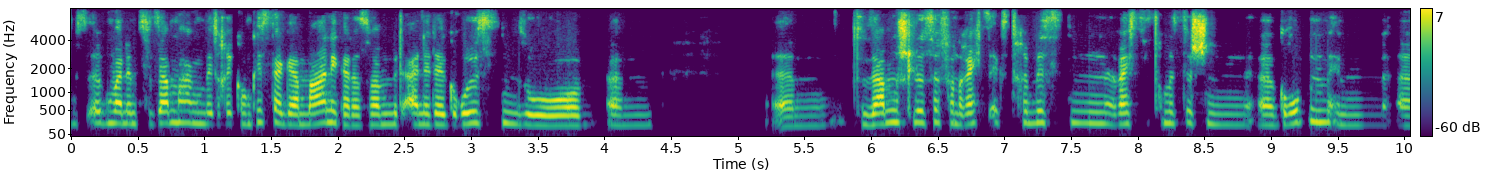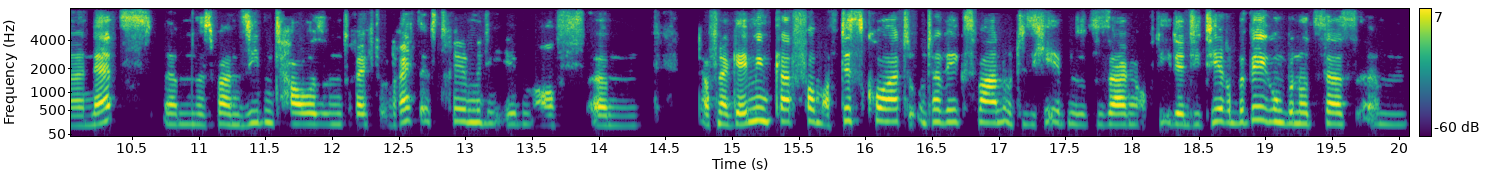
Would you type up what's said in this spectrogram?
ist irgendwann im Zusammenhang mit Reconquista Germanica, das war mit einer der größten so ähm, ähm, Zusammenschlüsse von Rechtsextremisten, rechtsextremistischen äh, Gruppen im äh, Netz. Ähm, das waren 7000 Recht- und Rechtsextreme, die eben auf, ähm, auf einer Gaming-Plattform, auf Discord unterwegs waren und die sich eben sozusagen auch die identitäre Bewegung benutzt hat, ähm,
